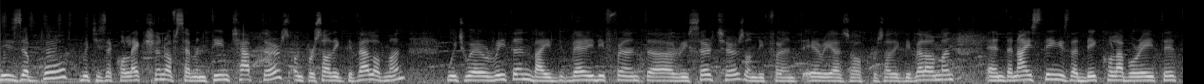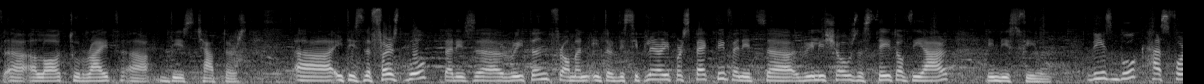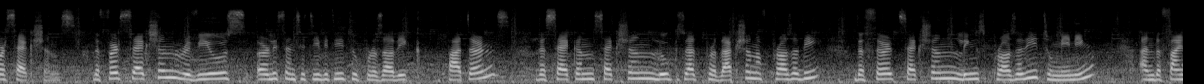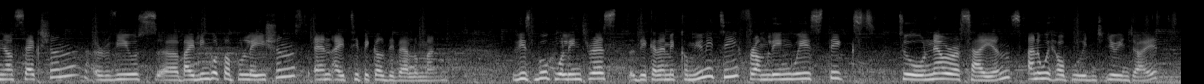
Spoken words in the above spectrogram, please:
This is a book which is a collection of 17 chapters on prosodic development, which were written by very different uh, researchers on different areas of prosodic development. And the nice thing is that they collaborated uh, a lot to write uh, these chapters. Uh, it is the first book that is uh, written from an interdisciplinary perspective and it uh, really shows the state of the art in this field. This book has four sections. The first section reviews early sensitivity to prosodic patterns. The second section looks at production of prosody. The third section links prosody to meaning. And the final section reviews uh, bilingual populations and atypical development. This book will interest the academic community from linguistics to neuroscience, and we hope you enjoy it.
